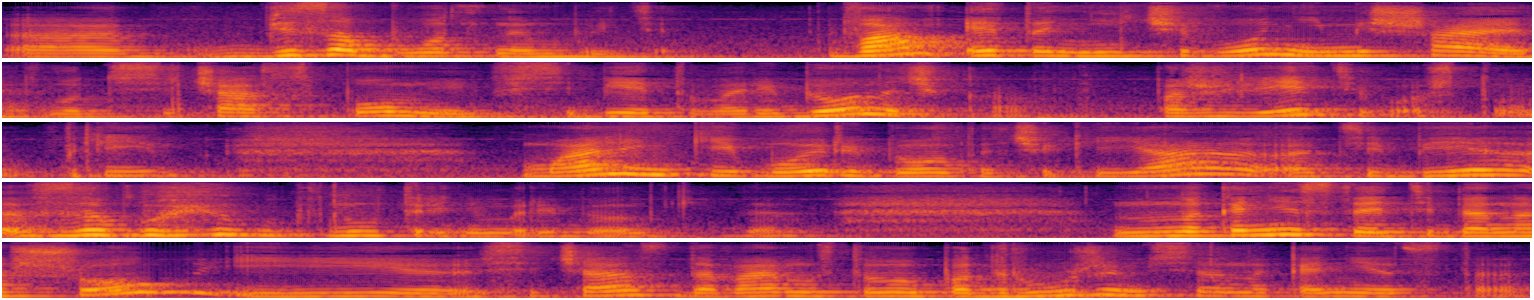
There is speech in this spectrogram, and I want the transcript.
э, беззаботным быть. Вам это ничего не мешает вот сейчас вспомнить в себе этого ребеночка, пожалеть его, что, блин, маленький мой ребеночек, я о тебе забыл внутреннем ребенке, да. Ну, наконец-то я тебя нашел, и сейчас давай мы с тобой подружимся, наконец-то.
